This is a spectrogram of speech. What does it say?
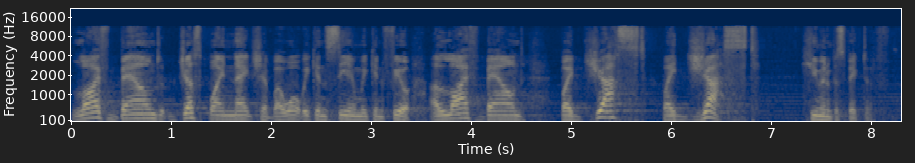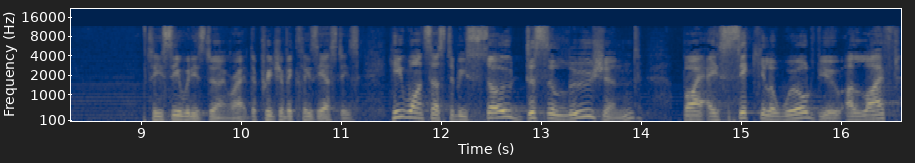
Life bound just by nature, by what we can see and we can feel. A life bound by just, by just human perspective. So you see what he's doing, right? The preacher of Ecclesiastes. He wants us to be so disillusioned by a secular worldview, a life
